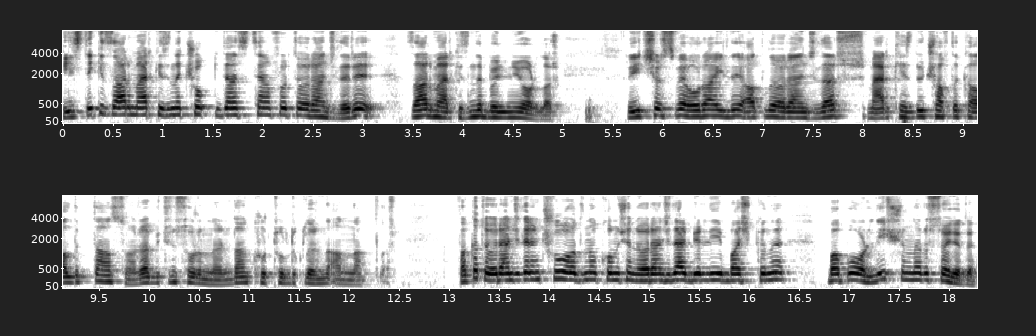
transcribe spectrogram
Hills'teki zar merkezine çok giden Stanford öğrencileri zar merkezinde bölünüyorlar. Richards ve O'Reilly adlı öğrenciler merkezde 3 hafta kaldıktan sonra bütün sorunlarından kurtulduklarını anlattılar. Fakat öğrencilerin çoğu adına konuşan Öğrenciler Birliği Başkanı Bob Orley şunları söyledi.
